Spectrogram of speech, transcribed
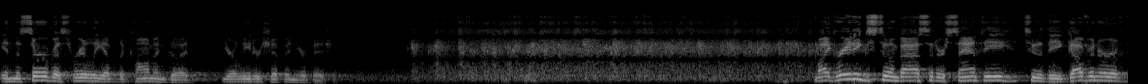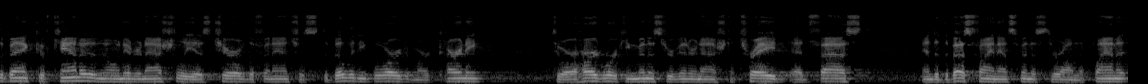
in the service really of the common good, your leadership and your vision. My greetings to Ambassador Santi, to the Governor of the Bank of Canada, known internationally as Chair of the Financial Stability Board, Mark Carney, to our hardworking Minister of International Trade, Ed Fast, and to the best finance minister on the planet,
